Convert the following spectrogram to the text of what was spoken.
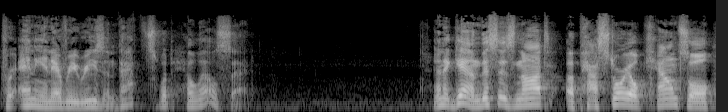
for any and every reason? That's what Hillel said. And again, this is not a pastoral counsel.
